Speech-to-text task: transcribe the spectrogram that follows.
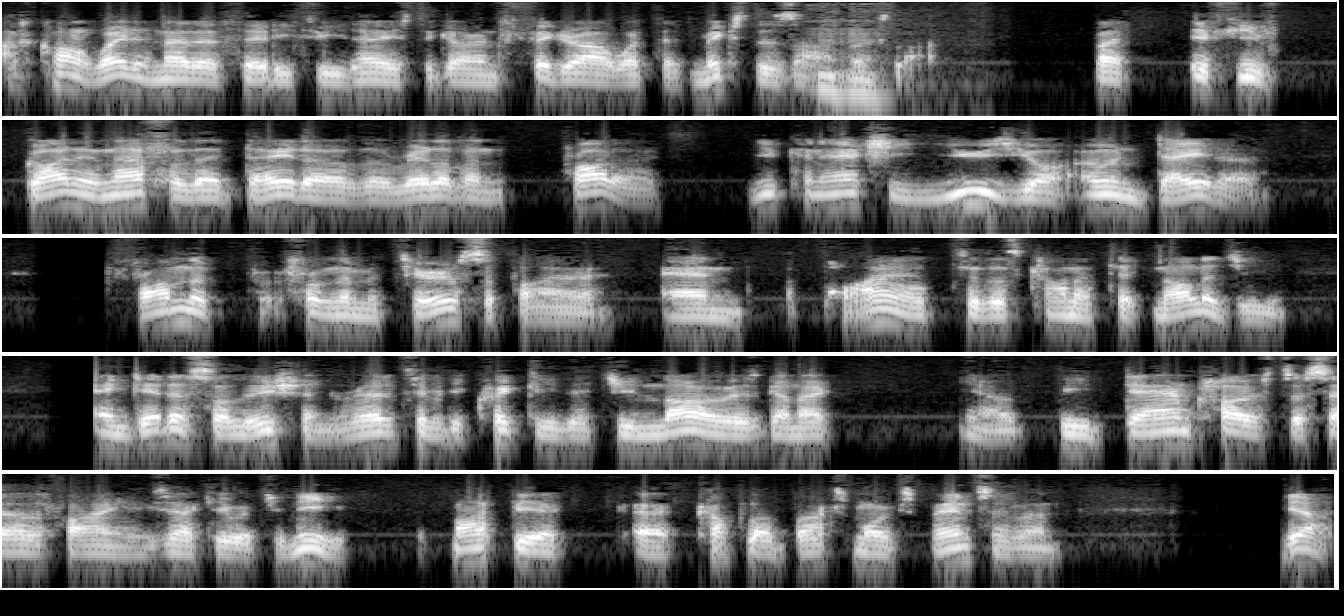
I can't wait another 33 days to go and figure out what that mix design mm-hmm. looks like. But if you've got enough of that data of the relevant products, you can actually use your own data from the from the material supplier and apply it to this kind of technology and get a solution relatively quickly that you know is going to you know be damn close to satisfying exactly what you need. It might be a, a couple of bucks more expensive and yeah,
